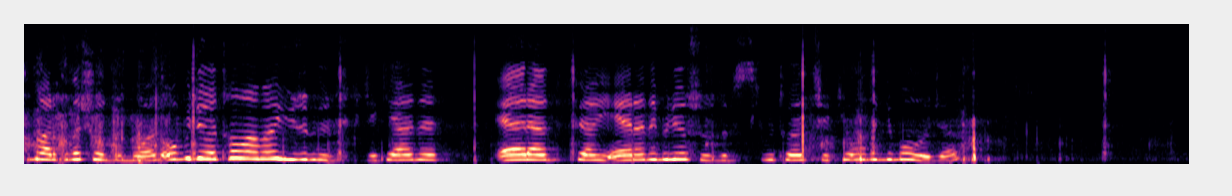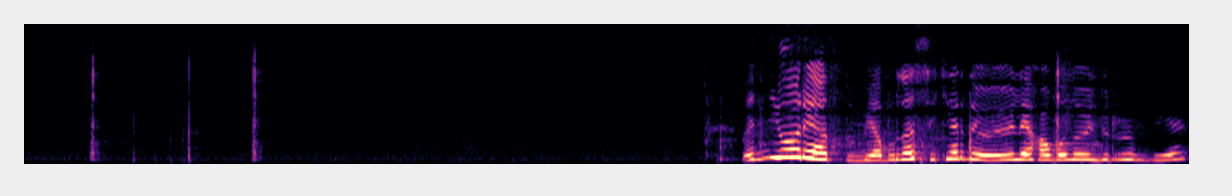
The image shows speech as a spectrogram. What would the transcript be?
Şimdi arkadaş oldum bu arada. O videoya tamamen yüzüm gözükecek. Yani Eren falan Eren'i biliyorsunuzdur. Kimi tuvalet çekiyor. Onun gibi olacak. Ben niye oraya attım ya? Buradan seker de öyle havalı öldürürüm diye.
